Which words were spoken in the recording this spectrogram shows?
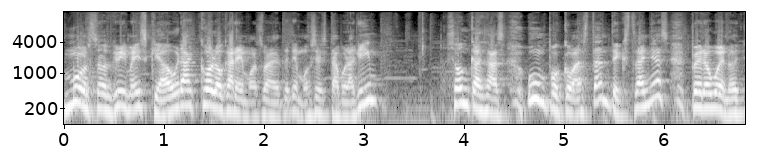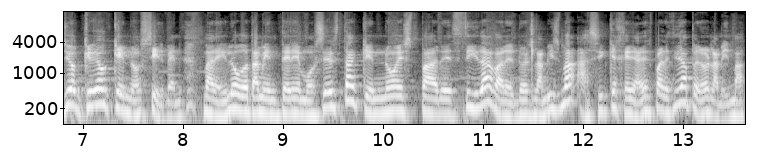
monstruos Grimace que ahora colocaremos. Vale, tenemos esta por aquí son casas un poco bastante extrañas, pero bueno, yo creo que nos sirven. Vale, y luego también tenemos esta que no es parecida, vale, no es la misma Así que genial, es parecida, pero no es la misma.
